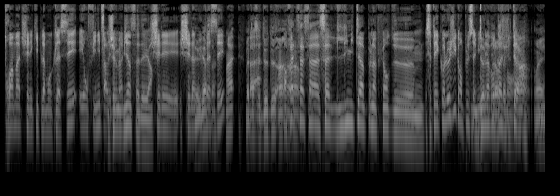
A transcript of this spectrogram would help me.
trois matchs chez l'équipe la moins classée, et on finit par les deux J'aime matchs bien ça d'ailleurs. chez, les, chez la mieux bien ça classée. Ouais. Attends, Bah, c'est 2-2, 1 En fait, ça, ça, ça limitait un peu l'influence de, C'était écologique en plus. ça de l'avantage du terrain. Ouais.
